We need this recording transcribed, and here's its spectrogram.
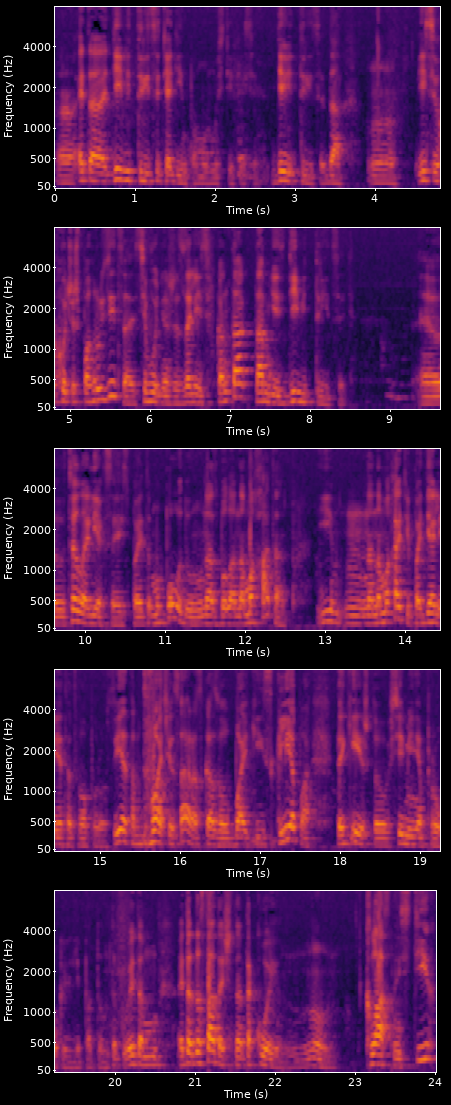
э, это 9.31, по-моему, стих. Если. 9.30, да. Если хочешь погрузиться, сегодня же залезь в контакт, там есть 9.30. Угу. Целая лекция есть по этому поводу. У нас была на Махата, и на Намахате подняли этот вопрос. И я там два часа рассказывал байки из склепа, такие, что все меня прокляли потом. Такой, это, это достаточно такой ну, классный стих,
